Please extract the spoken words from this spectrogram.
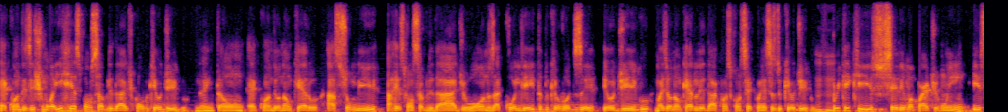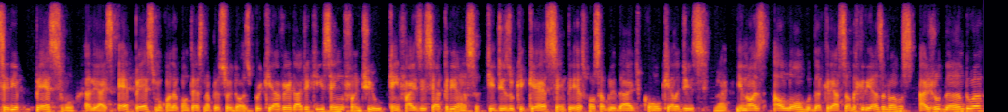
é quando existe uma irresponsabilidade com o que eu digo, né? Então, é quando eu não quero assumir a responsabilidade, o ônus, a colheita do que eu vou dizer. Eu digo, mas eu não quero lidar com as consequências do que que eu digo. Uhum. Por que, que isso seria uma parte ruim e seria péssimo? Aliás, é péssimo quando acontece na pessoa idosa, porque a verdade é que isso é infantil. Quem faz isso é a criança, que diz o que quer sem ter responsabilidade com o que ela disse. Né? E nós, ao longo da criação da criança, vamos ajudando-a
